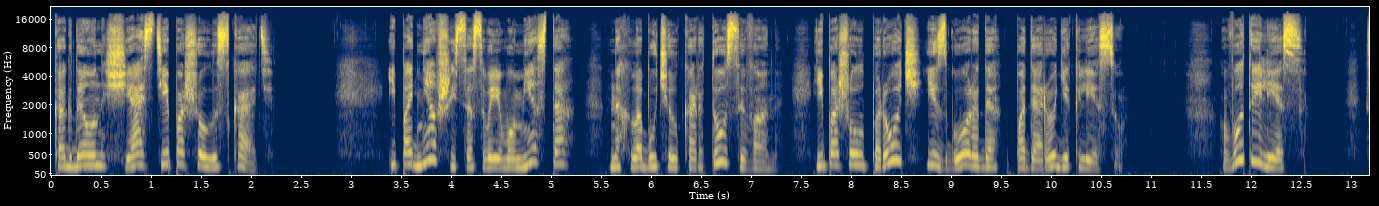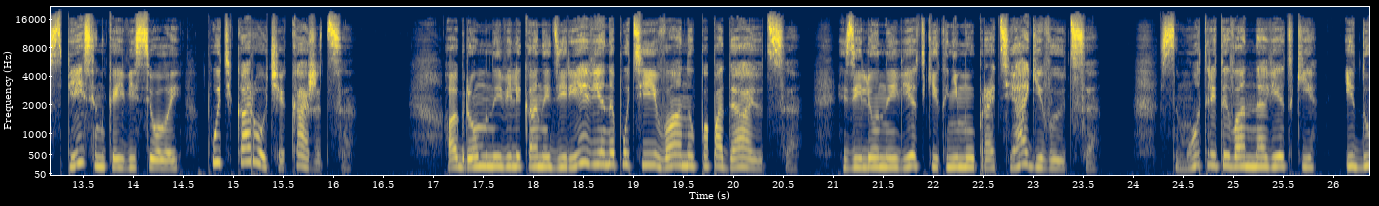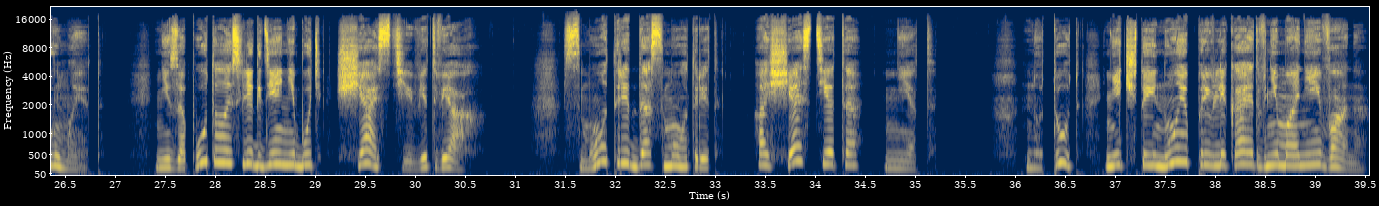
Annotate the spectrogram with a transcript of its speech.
Когда он счастье пошел искать. И, поднявшись со своего места, нахлобучил картуз Иван и пошел прочь из города по дороге к лесу. Вот и лес. С песенкой веселой путь короче кажется. Огромные великаны деревья на пути Ивану попадаются, зеленые ветки к нему протягиваются. Смотрит Иван на ветки и думает, не запуталось ли где-нибудь счастье в ветвях. Смотрит да смотрит, а счастья-то нет. Но тут нечто иное привлекает внимание Ивана.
